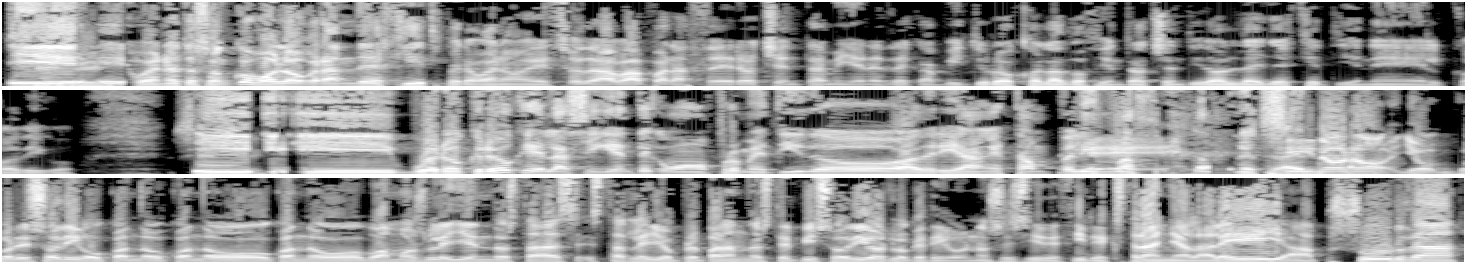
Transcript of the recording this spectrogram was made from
Y, bueno, estos son como los grandes hits, pero bueno, eso daba para hacer 80 millones de capítulos con las 282 leyes que tiene el código. y, bueno, creo que la siguiente, como hemos prometido, Adrián, está un pelín más eh, Sí, no, no, yo por eso digo, cuando, cuando, cuando vamos leyendo estas, estas leyes o preparando este episodio, es lo que te digo, no sé si decir extraña la ley, absurda,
